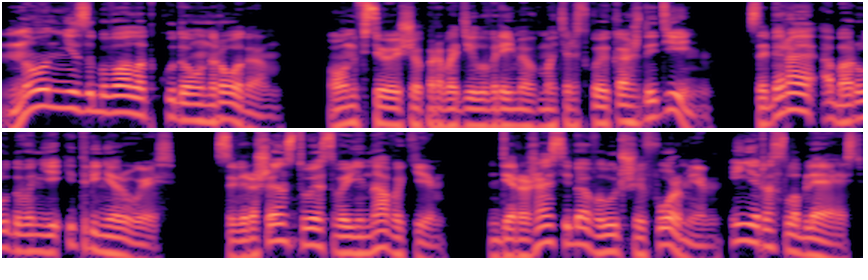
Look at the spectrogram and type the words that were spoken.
Но он не забывал, откуда он родом. Он все еще проводил время в мастерской каждый день, собирая оборудование и тренируясь, совершенствуя свои навыки, держа себя в лучшей форме и не расслабляясь.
